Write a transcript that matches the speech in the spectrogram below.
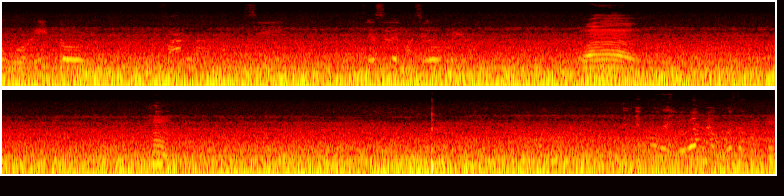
un gorrito, falda, así. Y hace demasiado frío. ¡Wow! Huh. En tiempos de lluvia me gusta porque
